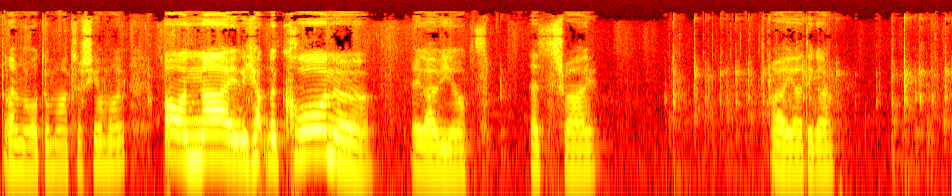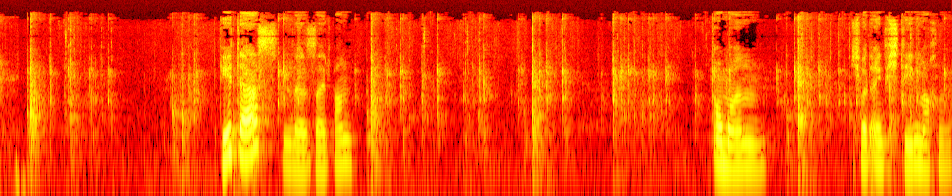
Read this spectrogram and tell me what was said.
dreimal automatisch hier mal. Oh nein, ich habe eine Krone. Egal wie juckt's. Let's try. Ah ja, Digga. Geht das? Seit wann? Oh Mann. Ich wollte eigentlich den machen.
